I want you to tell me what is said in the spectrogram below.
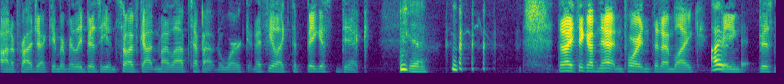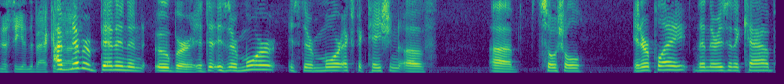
on a project and been really busy, and so I've gotten my laptop out and worked, and I feel like the biggest dick Yeah. that I think I'm that important that I'm like I- being businessy in the back of I've a- never been in an Uber. It- Is there more? Is there more expectation of uh, social interplay than there is in a cab?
